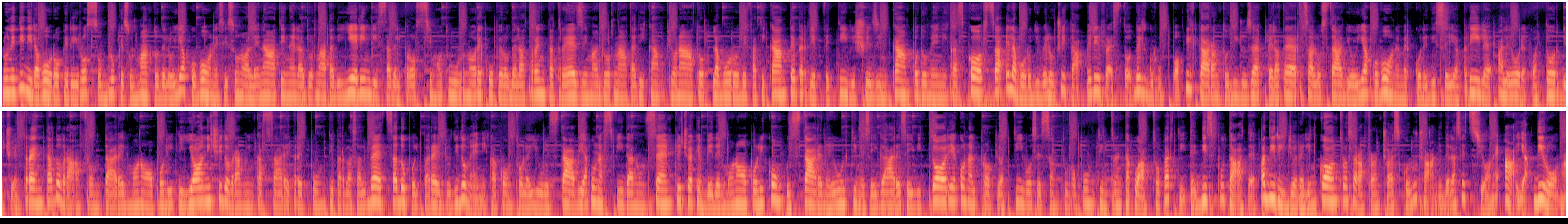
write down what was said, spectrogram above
Lunedì di lavoro per i rosso-blu che sul manto dello Iacovone si sono allenati nella giornata di ieri in vista del prossimo turno, recupero della 33esima giornata di campionato, lavoro defaticante per gli effettivi scesi in campo domenica scorsa e lavoro di velocità per il resto del gruppo. Il Taranto di Giuseppe La Terza allo stadio Iacovone mercoledì 6 aprile alle ore 14.30 dovrà affrontare il Monopoli. Gli ionici dovranno incassare tre punti per la salvezza dopo il pareggio pareggio di domenica contro la Juve Stabia, una sfida non semplice che vede il Monopoli conquistare nelle ultime sei gare sei vittorie con al proprio attivo 61 punti in 34 partite disputate. A dirigere l'incontro sarà Francesco Luciani della sezione AIA di Roma.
